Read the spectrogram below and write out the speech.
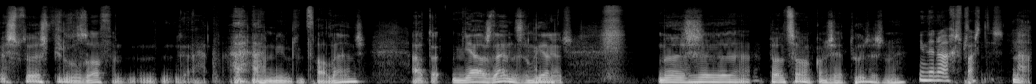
As pessoas filosofam há, mil e tal anos, há milhares de anos, aliás, mas eh, pronto, são conjecturas, não é? Ainda não há respostas. Não.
